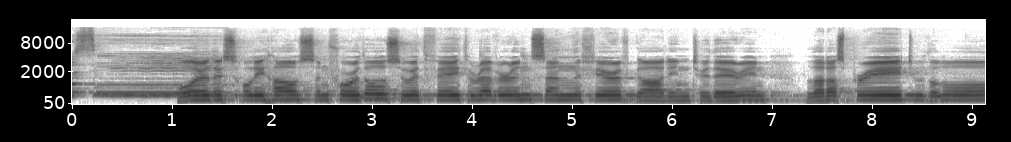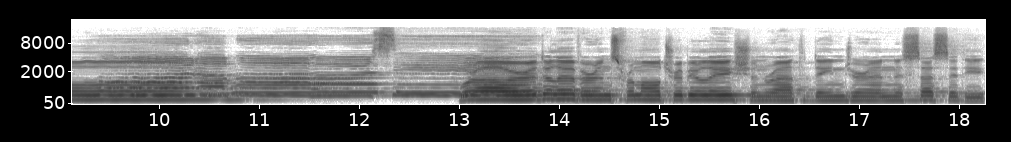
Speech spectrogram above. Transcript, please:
mercy. For this holy house and for those who with faith, reverence, and the fear of God enter therein, let us pray to the Lord, Lord. have mercy. For our deliverance from all tribulation, wrath, danger, and necessity,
